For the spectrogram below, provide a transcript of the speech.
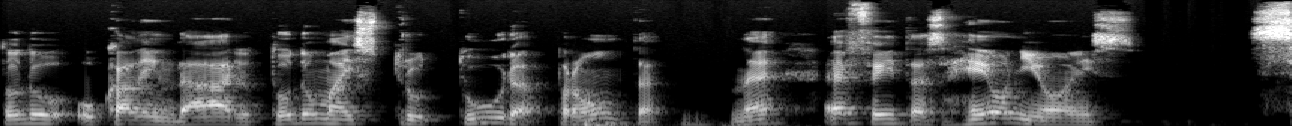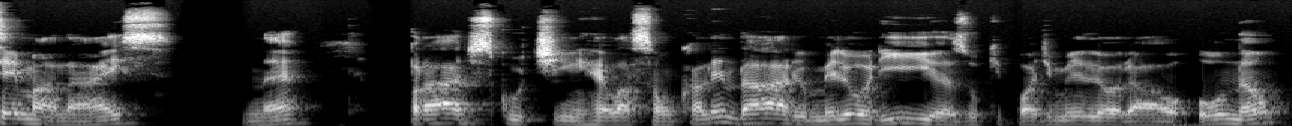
todo o calendário, toda uma estrutura pronta, né? É feitas reuniões semanais, né? Para discutir em relação ao calendário, melhorias, o que pode melhorar ou não.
